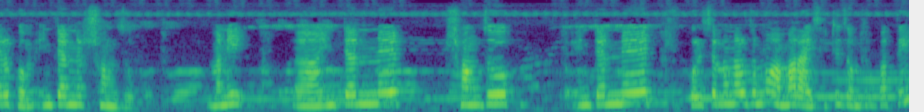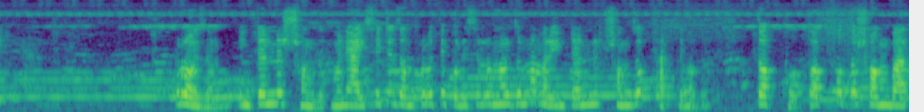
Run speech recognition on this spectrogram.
এরকম ইন্টারনেট সংযোগ। মানে ইন্টারনেট সংযোগ ইন্টারনেট পরিচালনার জন্য আমার আইসিটি যন্ত্রপাতি প্রয়োজন। ইন্টারনেট সংযোগ মানে আইসিটি যন্ত্রপাতি পরিচালনার জন্য আমার ইন্টারনেট সংযোগ থাকতে হবে। তথ্য তথ্য তো সংবাদ।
